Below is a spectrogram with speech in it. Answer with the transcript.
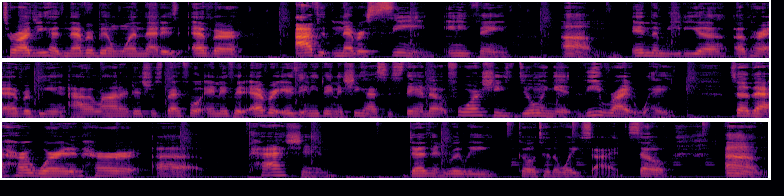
taraji has never been one that is ever i've never seen anything um, in the media of her ever being out of line or disrespectful. And if it ever is anything that she has to stand up for she's doing it the right way so that her word and her uh, passion doesn't really go to the wayside. So um,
